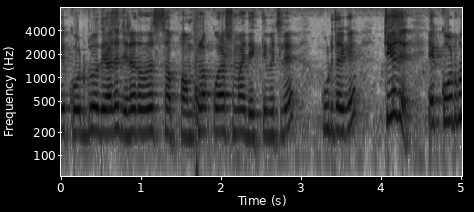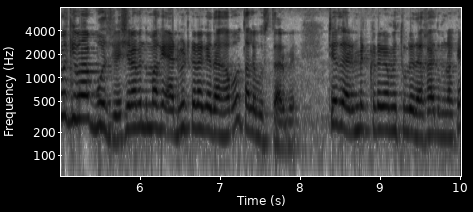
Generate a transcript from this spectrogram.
এই কোডগুলো দেওয়া আছে, যেটা তোমাদের সব ফর্ম ফিল আপ করার সময় দেখতে পেয়েছিলে কুড়ি তারিখে। ঠিক আছে? এই কোডগুলো কীভাবে বুঝবে? সেটা আমি তোমাকে অ্যাডমিট কার্ডে দেখাবো, তাহলে বুঝতে পারবে। ঠিক আছে? অ্যাডমিট কার্ডকে আমি তুলে দেখাই তোমাকে।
